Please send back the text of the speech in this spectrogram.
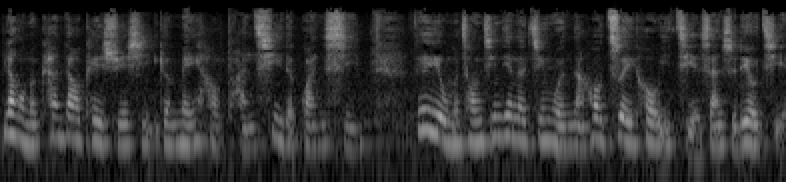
让我们看到可以学习一个美好团契的关系。所以，我们从今天的经文，然后最后一节三十六节，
